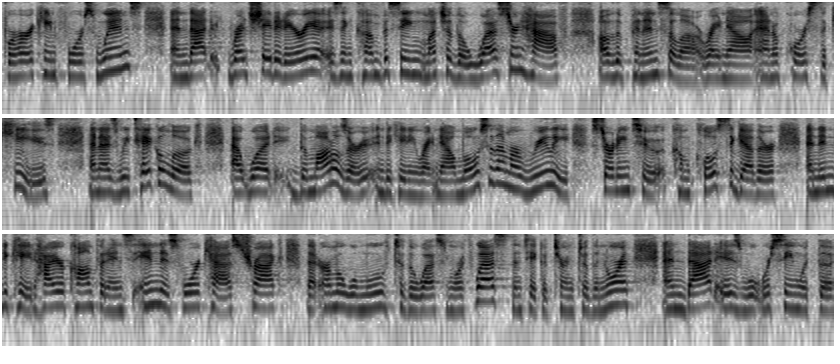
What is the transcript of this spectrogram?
for hurricane force winds, and that red shaded area is encompassing much of the western half of the peninsula right now, and of course the Keys. And as we take a look at what the models are indicating right now, most of them are really starting to come close together and indicate higher confidence in this forecast forecast track that Irma will move to the west northwest, then take a turn to the north. And that is what we're seeing with the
